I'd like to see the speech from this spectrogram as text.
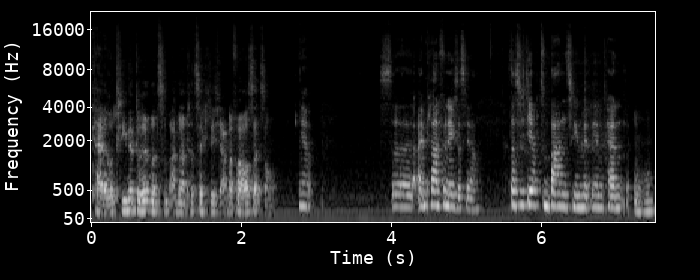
keine Routine drin und zum anderen tatsächlich andere Voraussetzungen. Ja. Das ist äh, ein Plan für nächstes Jahr. Dass ich die auch zum Bahnziehen mitnehmen kann. Mhm.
